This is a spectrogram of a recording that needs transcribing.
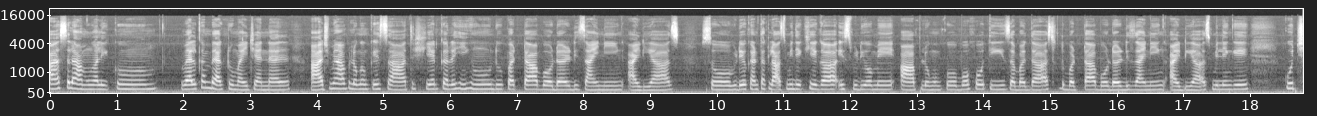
असलकुम welcome back to my channel. आज मैं आप लोगों के साथ शेयर कर रही हूँ dupatta border designing ideas. So video के तक क्लास में देखिएगा। इस वीडियो में आप लोगों को बहुत ही ज़बरदस्त दुपट्टा बॉर्डर डिज़ाइनिंग आइडियाज़ मिलेंगे। कुछ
